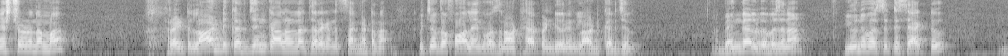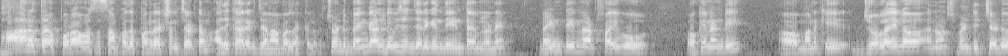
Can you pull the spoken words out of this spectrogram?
నెక్స్ట్ చూడండమ్మా. రైట్ లార్డ్ కర్జన్ కాలంలో జరగని సంఘటన. Which of the following was not happen during lord Curzon Bengal విభజన యూనివర్సిటీస్ యాక్టు భారత పురావస్తు సంపద పరిరక్షణ చట్టం అధికారిక జనాభా లెక్కలు చూడండి బెంగాల్ డివిజన్ జరిగింది ఏం టైంలోనే నైన్టీన్ నాట్ ఫైవ్ ఓకేనండి మనకి జూలైలో అనౌన్స్మెంట్ ఇచ్చాడు.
